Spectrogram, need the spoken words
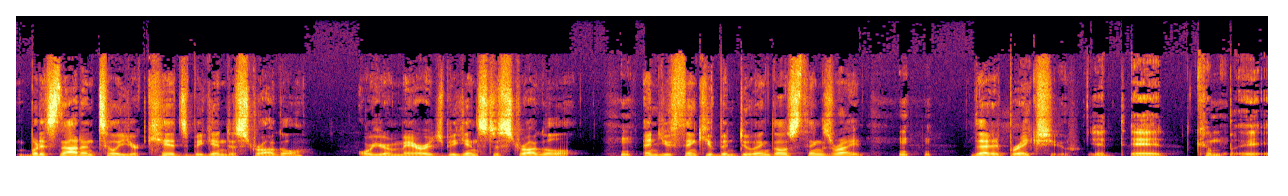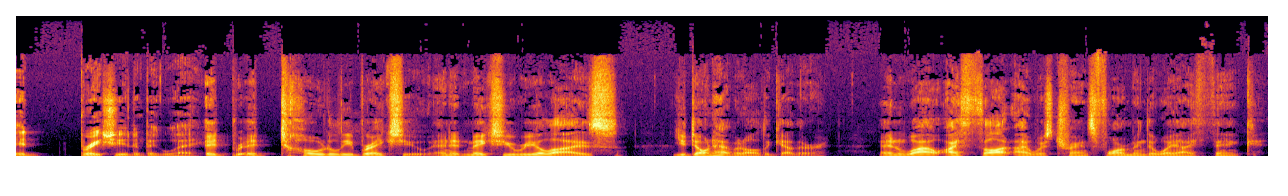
But it's not until your kids begin to struggle or your marriage begins to struggle hmm. and you think you've been doing those things right that it breaks you. It it comp- it breaks you in a big way. It it totally breaks you and it makes you realize you don't have it all together. And wow, I thought I was transforming the way I think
